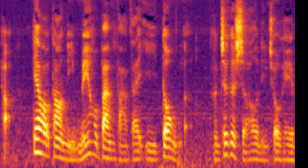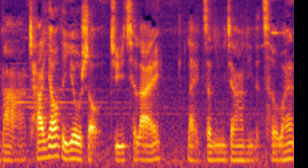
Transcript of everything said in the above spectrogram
好，掉到你没有办法再移动了，那这个时候你就可以把叉腰的右手举起来，来增加你的侧弯。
